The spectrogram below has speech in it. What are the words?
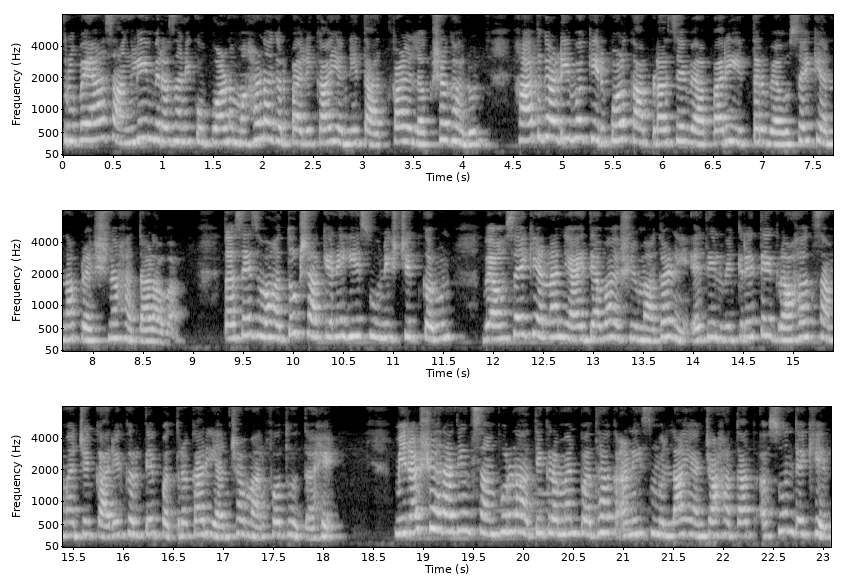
कृपया सांगली मिरज आणि कुपवाड महानगरपालिका यांनी तात्काळ लक्ष घालून हातगाडी व किरकोळ कापडाचे व्यापारी इतर व्यावसायिक यांना प्रश्न हाताळावा. तसेच वाहतूक शाखेने ही सुनिश्चित करून व्यावसायिक यांना न्याय द्यावा अशी मागणी येथील विक्रेते ग्राहक सामाजिक कार्यकर्ते पत्रकार यांच्या मार्फत होत आहे. मिरज शहरातील संपूर्ण अतिक्रमण पथक आणि मुल्ला यांच्या हातात असून देखील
